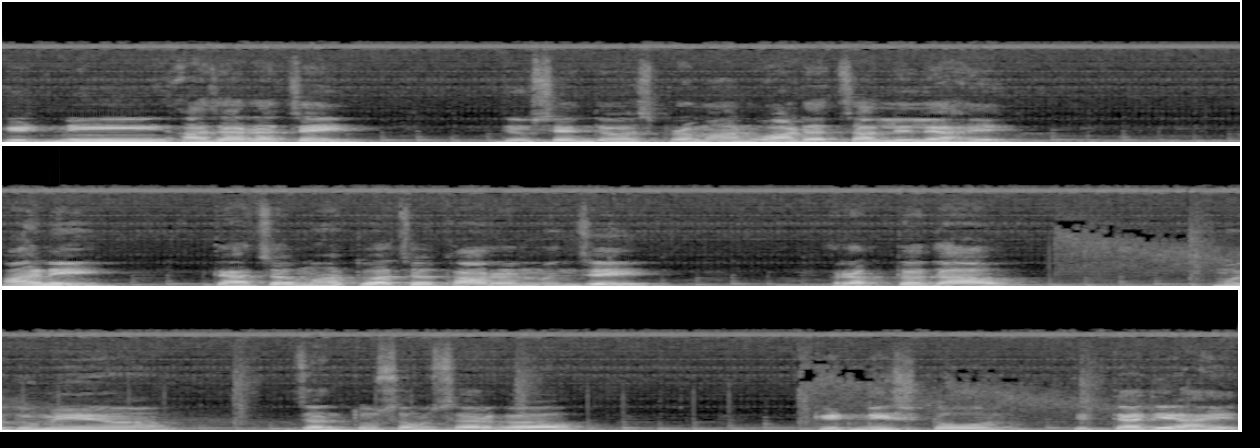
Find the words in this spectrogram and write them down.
किडनी आजाराचे दिवसेंदिवस प्रमाण वाढत चाललेले आहे. आणि त्याचं महत्त्वाचं कारण म्हणजे रक्तदाब मधुमेह जंतुसंसर्ग किडनी स्टोन इत्यादी आहेत.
